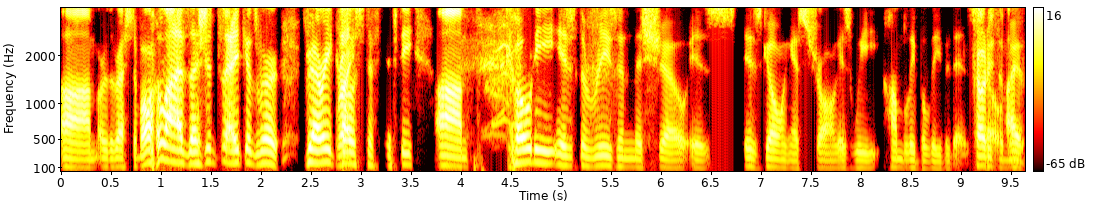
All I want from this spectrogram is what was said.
um, or the rest of our lives, I should say, because we're very close to 50. Um, Cody is the reason this show is is going as strong as we humbly believe it is. Cody's So the man.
